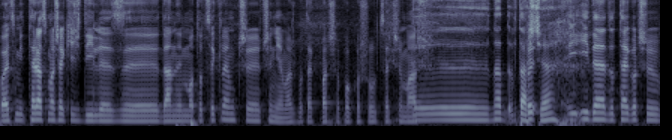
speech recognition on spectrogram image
Powiedz mi, teraz masz jakieś deale z danym motocyklem, czy, czy nie masz? Bo tak patrzę po koszulce, czy masz... Yy, na, w daście. I idę do tego, czy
